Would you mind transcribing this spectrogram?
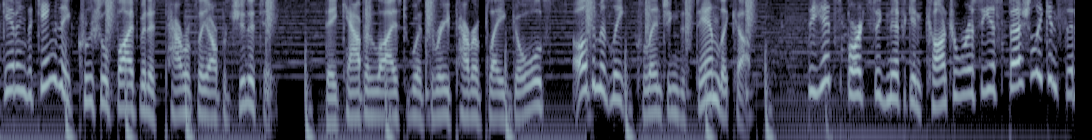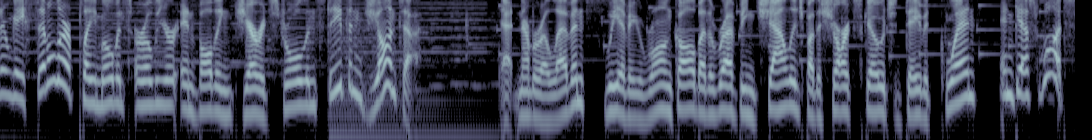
giving the Kings a crucial 5-minute power play opportunity. They capitalized with three power play goals, ultimately clinching the Stanley Cup. The hit sparked significant controversy, especially considering a similar play moments earlier involving Jarret Stoll and Stephen Gionta. At number 11, we have a wrong call by the ref being challenged by the Sharks coach David Quinn, and guess what?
